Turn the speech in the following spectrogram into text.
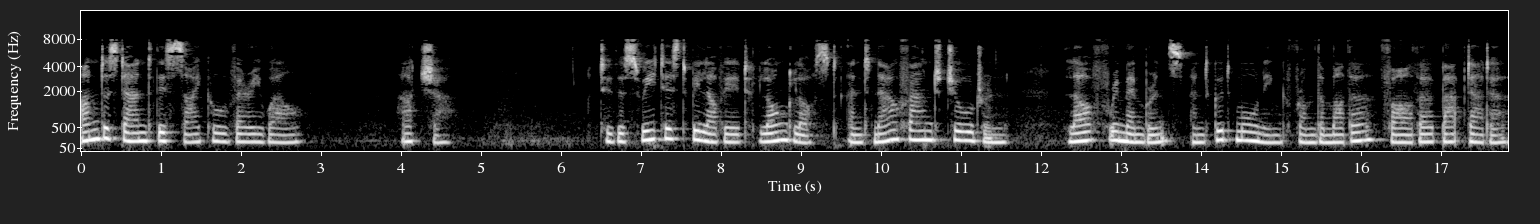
Understand this cycle very well. Acha. To the sweetest beloved, long lost, and now found children, love, remembrance, and good morning from the Mother, Father, Bapdada.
